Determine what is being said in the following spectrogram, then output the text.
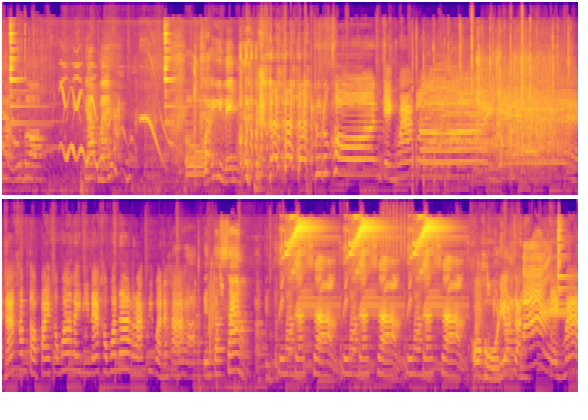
อยากหรือบอยากไหมโอ้ยเล่นทุกทุกๆคนเก่งมากเลยเย้นะคำต่อไปคำว่าอะไรดีนะคำว่าน่ารักดีกว่านะคะ เป็นตาสั่งอะเป็นตาเป็นสั่งตาสั่งเป็นตาสั่งเป็นตาสั่งโอ้โหเดียวจังเก่งมาก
